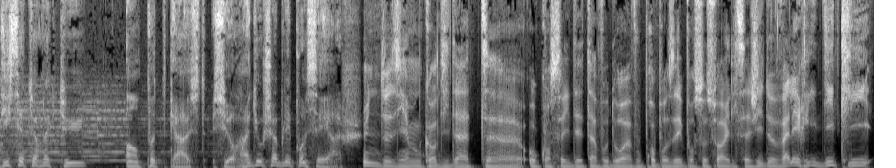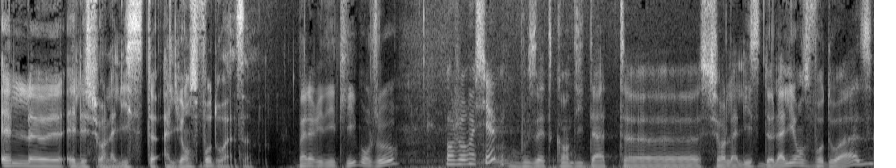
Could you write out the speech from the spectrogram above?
17h L'actu en podcast sur radiochablais.ch. Une deuxième candidate euh, au Conseil d'État vaudois à vous proposer pour ce soir. Il s'agit de Valérie Ditli. Elle, euh, elle est sur la liste Alliance vaudoise. Valérie Ditli, bonjour. Bonjour monsieur. Vous êtes candidate euh, sur la liste de l'Alliance vaudoise,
